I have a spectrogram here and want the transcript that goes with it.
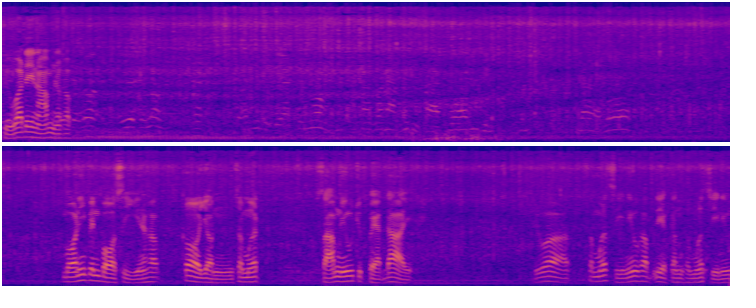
ถือว่าได้น้ำนะครับบ่อนี้เป็นบ่อสีนะครับ ก็หย่อนเสมอสามนิ้วจุดแปดได้ถือว่าเสมอสีนิ้วครับเรียกกันเสมอสีนิ้ว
